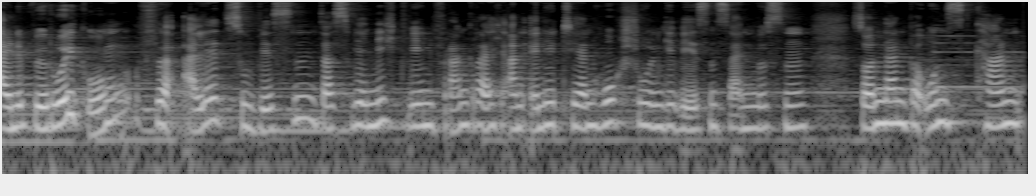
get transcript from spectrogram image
eine Beruhigung für alle zu wissen, dass wir nicht wie in Frankreich an elitären Hochschulen gewesen sein müssen, sondern bei uns kann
